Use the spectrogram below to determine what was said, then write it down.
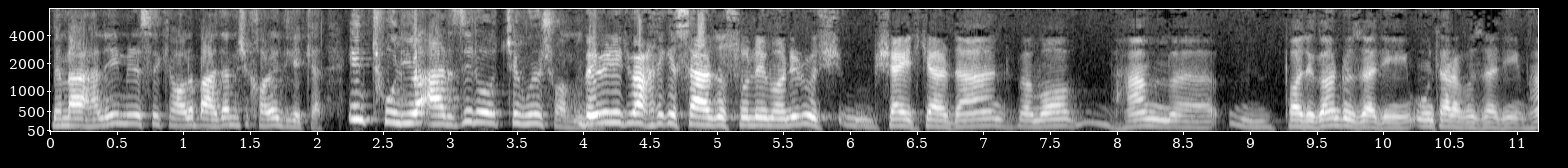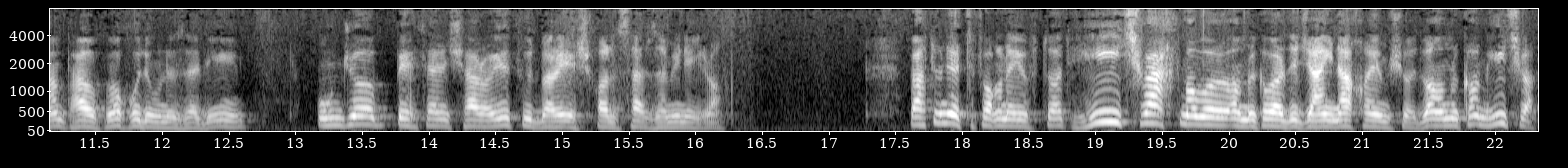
به مرحله می‌رسه که حالا بعدا میشه کارهای دیگه کرد. این طولی و ارزی رو چگونه شما می‌بینید؟ ببینید وقتی که سرد سلیمانی رو شهید کردن و ما هم پادگان رو زدیم اون طرف رو زدیم هم هواپیما خودمون رو زدیم اونجا بهترین شرایط بود برای اشغال سرزمین ایران. وقتی اون اتفاق نیفتاد هیچ وقت ما با آمریکا وارد جنگ نخواهیم شد و آمریکا هم هیچ وقت.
